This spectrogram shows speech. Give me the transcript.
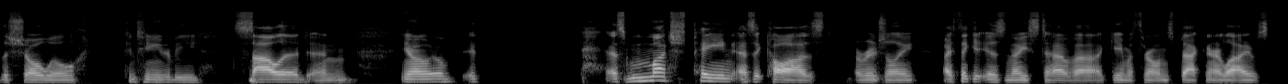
the show will continue to be solid, and you know, it as much pain as it caused originally. I think it is nice to have uh, Game of Thrones back in our lives,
